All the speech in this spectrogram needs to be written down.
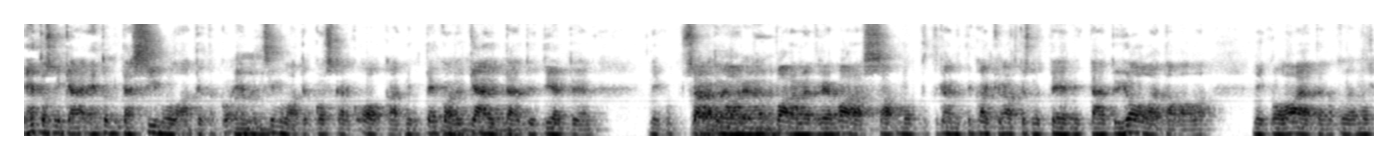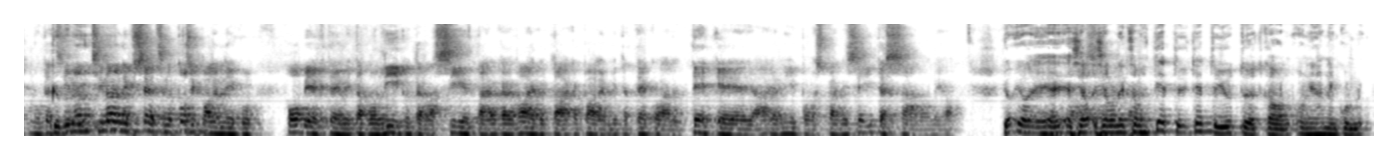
eihän tuossa mikään, eihän mitään simulaatiota, ko- eihän mm. simulaatio koskaan niin olekaan, että niin tekoäly mm. käyttäytyy tiettyjen niin kuin sääntömaailman parametrien varassa, mutta kaikki ratkaisut nyt teet, niin täytyy jollain tavalla niin kuin olla ajateltuja. Mutta mut, siinä on, siinä on niin kuin se, että siinä on tosi paljon niin kuin objekteja, mitä voi liikutella, siirtää, joka vaikuttaa aika paljon, mitä tekoäly tekee ja, ja niin poispäin, niin se itsessään on jo Joo, joo ja, ja siellä, siellä on niitä tiettyjä, tiettyjä juttuja, jotka on, on ihan niin kuin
